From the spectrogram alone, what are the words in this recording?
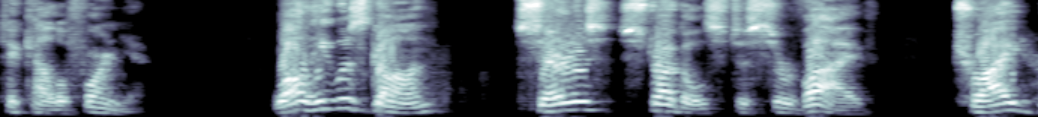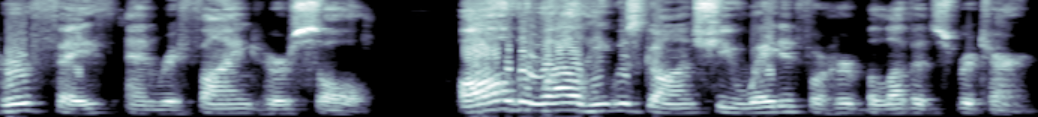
to California. While he was gone, Sarah's struggles to survive tried her faith and refined her soul. All the while he was gone, she waited for her beloved's return.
